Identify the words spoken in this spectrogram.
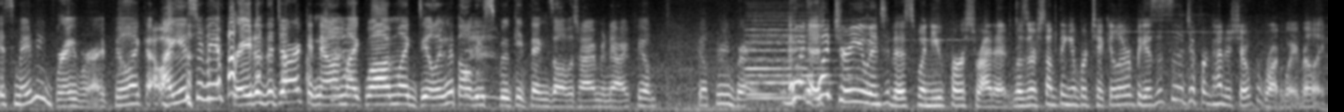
it's made me braver. I feel like I used to be afraid of the dark, and now I'm like, well, I'm like dealing with all these spooky things all the time, and now I feel feel pretty brave. What, what drew you into this when you first read it? Was there something in particular? Because this is a different kind of show for Broadway, really.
